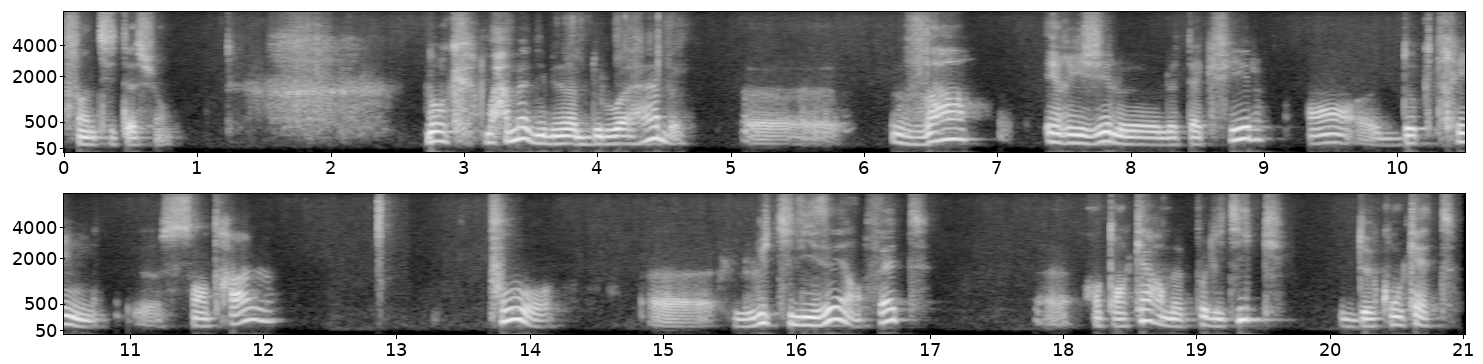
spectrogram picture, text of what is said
Fin de citation. Donc, Mohammed ibn Abdul Wahhab euh, va ériger le, takfir en euh, doctrine euh, centrale pour l'utiliser en fait en tant qu'arme politique de conquête.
